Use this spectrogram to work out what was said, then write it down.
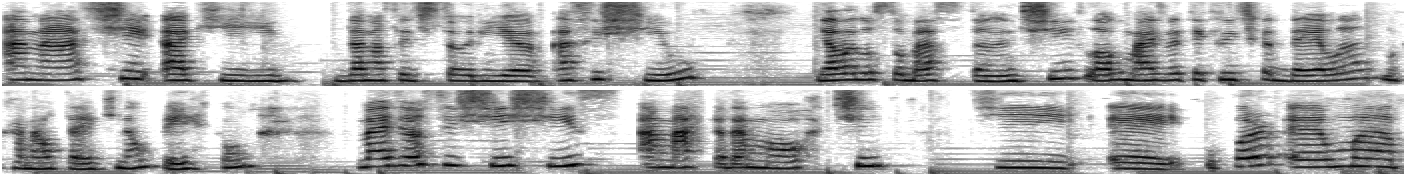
a Nath, aqui da nossa editoria, assistiu e ela gostou bastante. Logo mais vai ter crítica dela no canal Tech, não percam. Mas eu assisti X, A Marca da Morte, que é, é uma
